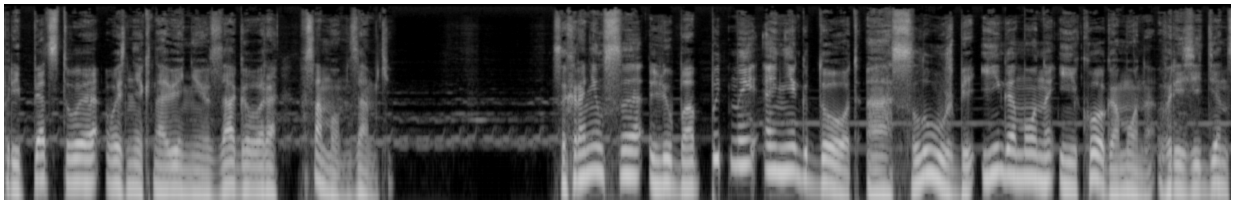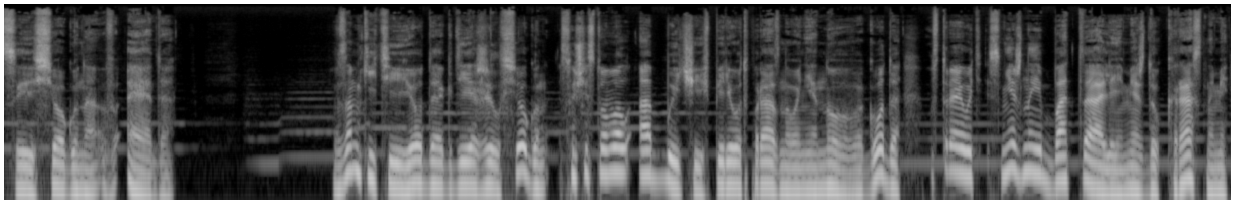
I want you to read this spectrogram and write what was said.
препятствуя возникновению заговора в самом замке. Сохранился любопытный анекдот о службе Игамона и Когамона в резиденции сёгуна в Эдо. В замке Тиёда, где жил сёгун, существовал обычай в период празднования Нового года устраивать снежные баталии между красными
